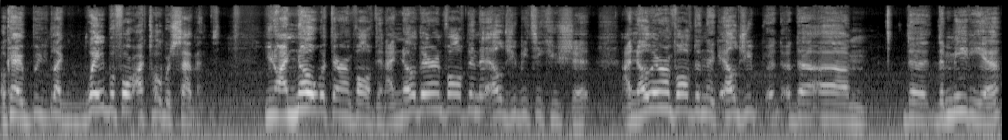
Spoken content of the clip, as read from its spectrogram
okay like way before october 7th you know, I know what they're involved in. I know they're involved in the LGBTQ shit. I know they're involved in the LG, the um, the the media.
